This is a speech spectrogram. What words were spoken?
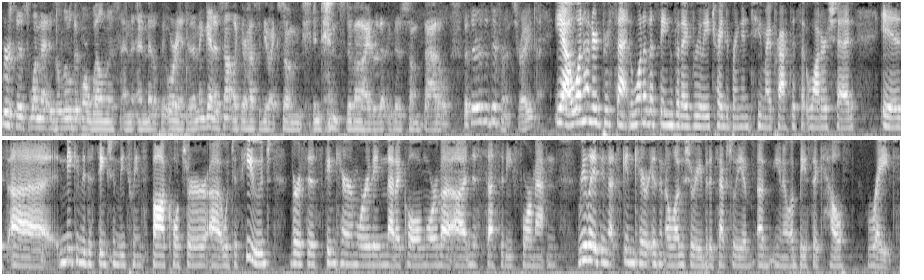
versus one that is a little bit more wellness and, and medically oriented and again it's not like there has to be like some intense divide or that like, there's some battle but there is a difference right Yeah, 100%. One of the things that I've really tried to bring into my practice at Watershed is uh, making the distinction between spa culture, uh, which is huge, versus skincare, more of a medical, more of a uh, necessity format, and realizing that skincare isn't a luxury, but it's actually a, a you know a basic health right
